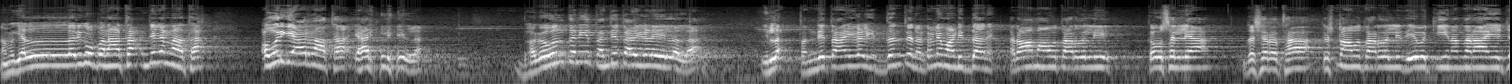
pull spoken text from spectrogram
ನಮಗೆಲ್ಲರಿಗೂ ಒಬ್ಬ ನಾಥ, ಜಗನ್ನಾಥ. ಅವರಿಗೆ ಯಾರು ನಾಥ? ಯಾರಿಲ್ಲ ಇಲ್ಲ. ಭಗವಂತನಿಗೆ ತಂದೆ ತಾಯಿಗಳೇ ಇಲ್ಲಲ್ಲ. ಇಲ್ಲ, ತಂದೆ ತಾಯಿಗಳು ಇದ್ದಂತೆ ನಟನೆ ಮಾಡಿದ್ದಾನೆ. ರಾಮ ಅವತಾರದಲ್ಲಿ ಕೌಸಲ್ಯ, ದಶರಥ, ಕೃಷ್ಣಾವತಾರದಲ್ಲಿ ದೇವಕಿ ನಂದನಾಯಚ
